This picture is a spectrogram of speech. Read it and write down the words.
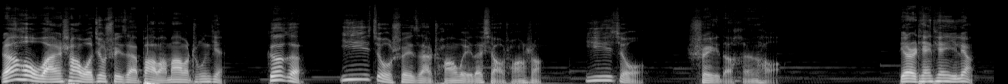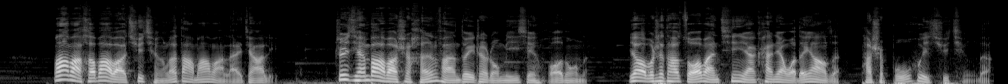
然后晚上我就睡在爸爸妈妈中间，哥哥依旧睡在床尾的小床上，依旧睡得很好。第二天天一亮，妈妈和爸爸去请了大妈妈来家里。之前爸爸是很反对这种迷信活动的，要不是他昨晚亲眼看见我的样子，他是不会去请的。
